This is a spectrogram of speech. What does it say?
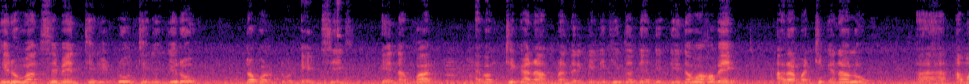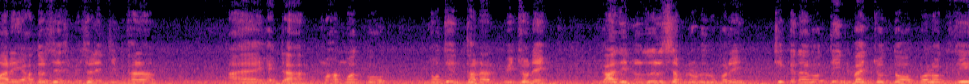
zero one seven three two three zero double two eight six এই নাম্বার, এবং ঠিকানা আপনাদেরকে লিখিত দিয়ে দেওয়া হবে। আর আমার ঠিকানা হলো আমার এই আদর্শ মিশনের জিমখানা এটা মোহাম্মদপুর নদীন থানার পিছনে। গাজী নজরুল ইসলাম রোডের উপরে ঠিকানা হলো তিন বাই চোদ্দ block G,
